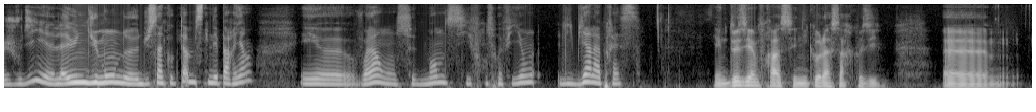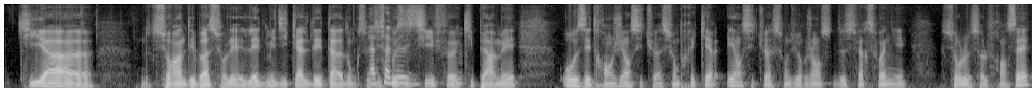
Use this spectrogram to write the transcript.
je vous dis, la une du Monde du 5 octobre, ce n'est pas rien. Et euh, voilà, on se demande si François Fillon lit bien la presse. Il y a une deuxième phrase, c'est Nicolas Sarkozy, euh, qui a, euh, sur un débat sur l'aide médicale d'État, donc ce dispositif mm. qui permet aux étrangers en situation précaire et en situation d'urgence de se faire soigner sur le sol français.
